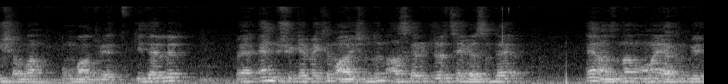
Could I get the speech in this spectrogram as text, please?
İnşallah bu mağduriyet giderilir ve en düşük emekli maaşımızın asgari ücret seviyesinde en azından ona yakın bir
